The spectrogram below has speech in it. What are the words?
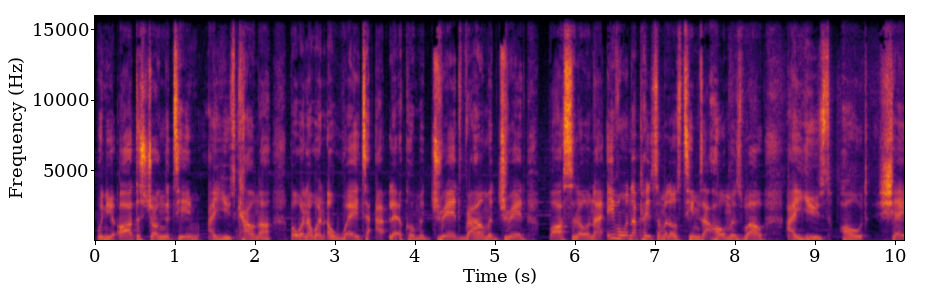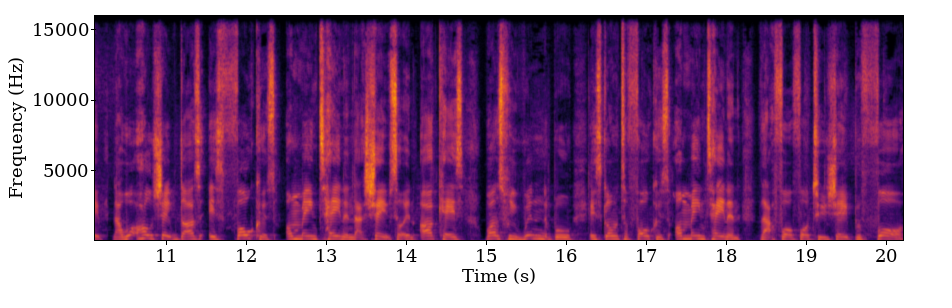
when you are the stronger team, I use counter. But when I went away to Atletico Madrid, Real Madrid, Barcelona, even when I played some of those teams at home as well, I used hold shape. Now, what hold shape does is focus on maintaining that shape. So in our case, once we win the ball, it's going to focus on maintaining that 4-4-2 shape before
